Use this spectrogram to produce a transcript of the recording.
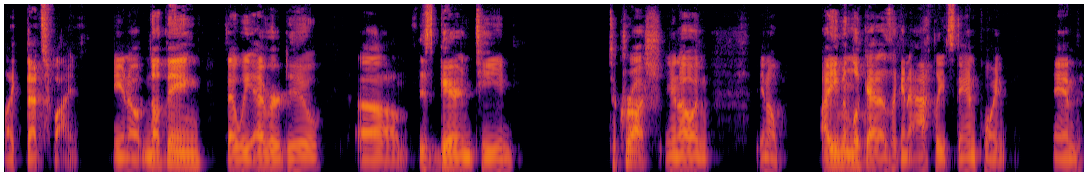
like that's fine. You know, nothing that we ever do um, is guaranteed to crush. You know, and you know, I even look at it as like an athlete standpoint, and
